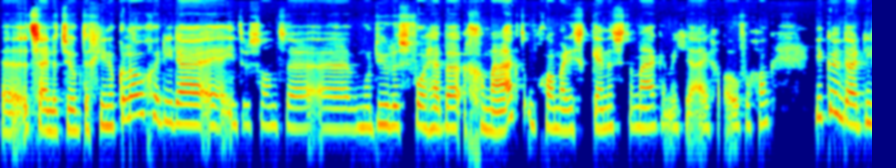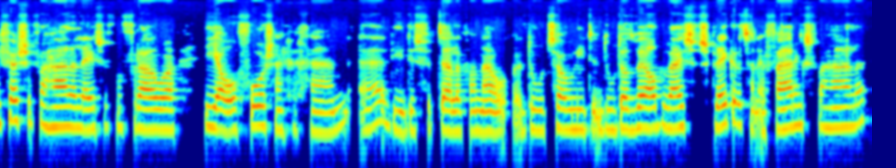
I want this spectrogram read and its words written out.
het zijn natuurlijk de gynaecologen die daar interessante modules voor hebben gemaakt. Om gewoon maar eens kennis te maken met je eigen overgang. Je kunt daar diverse verhalen lezen van vrouwen die jou al voor zijn gegaan. Hè, die dus vertellen van nou, doe het zo niet en doe dat wel, bij wijze van spreken. Dat zijn ervaringsverhalen.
